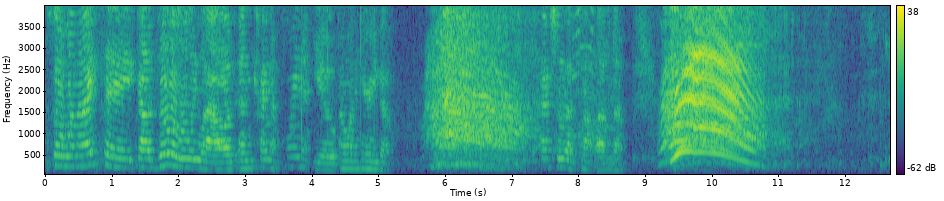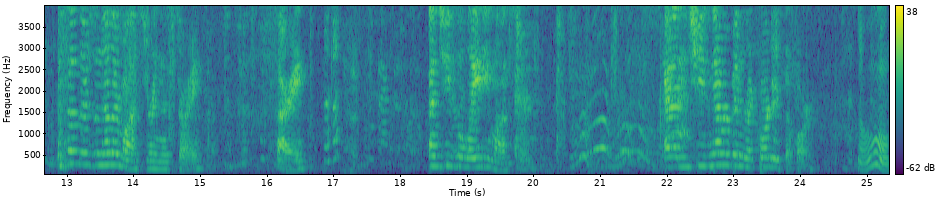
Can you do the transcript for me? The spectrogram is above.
So when I say Godzilla really loud and kind of point at you, I want to hear you go. Actually, that's not loud enough. So there's another monster in this story. Sorry. And she's a lady monster. And she's never been recorded before. Oh.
